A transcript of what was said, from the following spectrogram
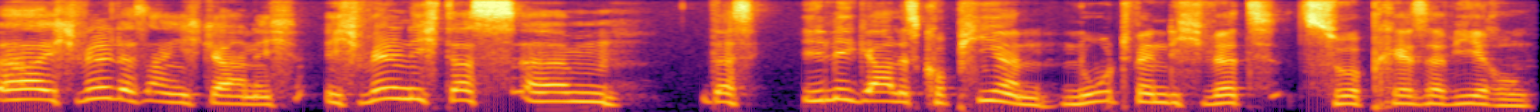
Äh, ich will das eigentlich gar nicht. Ich will nicht, dass ähm, das illegales Kopieren notwendig wird zur Präservierung.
